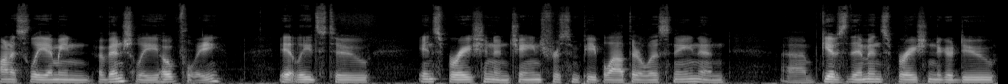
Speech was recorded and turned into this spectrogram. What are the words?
honestly, I mean, eventually, hopefully, it leads to inspiration and change for some people out there listening and um, gives them inspiration to go do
